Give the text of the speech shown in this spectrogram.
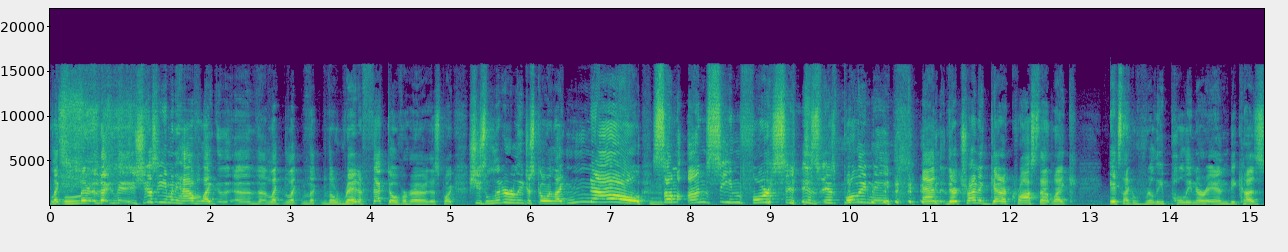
Like, lit- like, she doesn't even have like uh, the like like the, the red effect over her at this point. She's literally just going like, "No, Mm-hmm. some unseen force is is pulling me," and they're trying to get across that like it's like really pulling her in because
